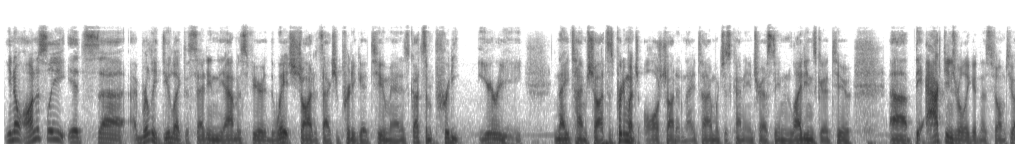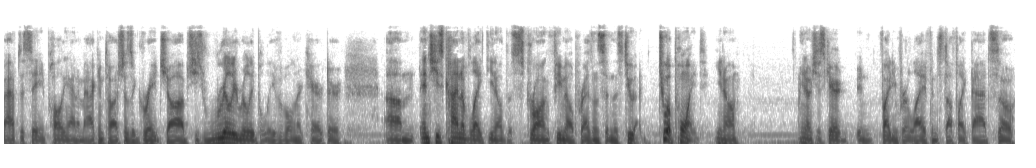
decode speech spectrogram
you know, honestly, it's, uh, I really do like the setting, the atmosphere, the way it's shot. It's actually pretty good too, man. It's got some pretty eerie nighttime shots. It's pretty much all shot at nighttime, which is kind of interesting. Lighting's good too. Uh, the acting's really good in this film too. I have to say, Pollyanna McIntosh does a great job. She's really, really believable in her character. Um, and she's kind of like, you know, the strong female presence in this to, to a point, you know, you know, she's scared and fighting for her life and stuff like that. So,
